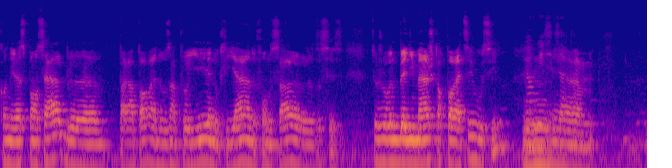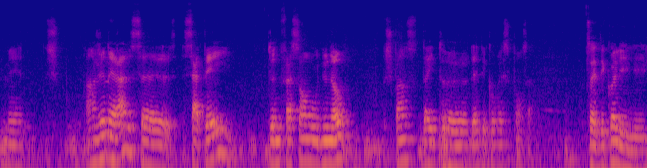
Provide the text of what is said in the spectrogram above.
qu'on est responsable euh, par rapport à nos employés, à nos clients, à nos fournisseurs. C'est toujours une belle image corporative aussi. Ah oui, c'est Mais, ça. euh, mais je- en général, ça, ça paye d'une façon ou d'une autre, je pense, d'être Mhm. euh, d'être éco-responsable. Ça a été quoi les, les-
